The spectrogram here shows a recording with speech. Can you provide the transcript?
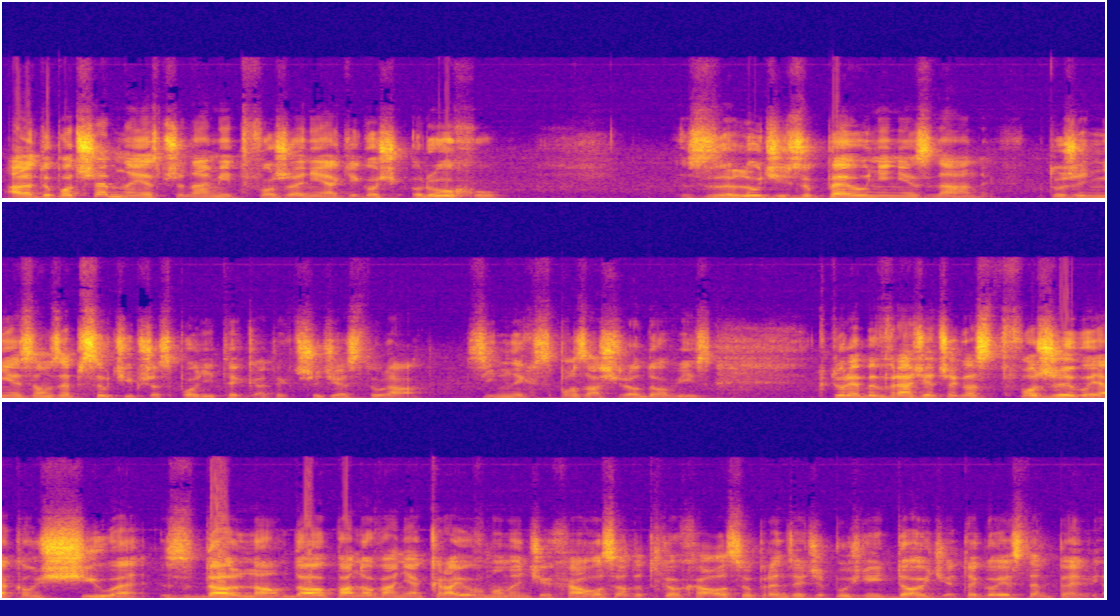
Ale tu potrzebne jest przynajmniej tworzenie jakiegoś ruchu, z ludzi zupełnie nieznanych, którzy nie są zepsuci przez politykę tych 30 lat, z innych spoza środowisk, które by w razie czego stworzyły jakąś siłę zdolną do opanowania kraju w momencie chaosu, a do tego chaosu prędzej czy później dojdzie. Tego jestem pewien.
